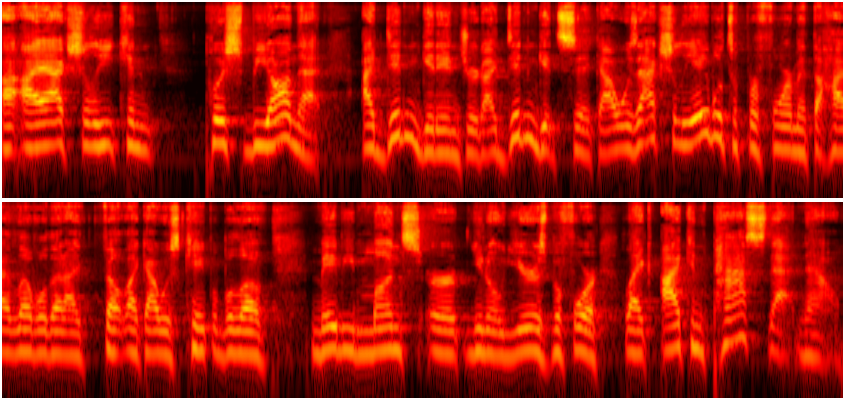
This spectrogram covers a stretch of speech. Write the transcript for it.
I, I actually can push beyond that. I didn't get injured. I didn't get sick. I was actually able to perform at the high level that I felt like I was capable of maybe months or, you know, years before. Like I can pass that now.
